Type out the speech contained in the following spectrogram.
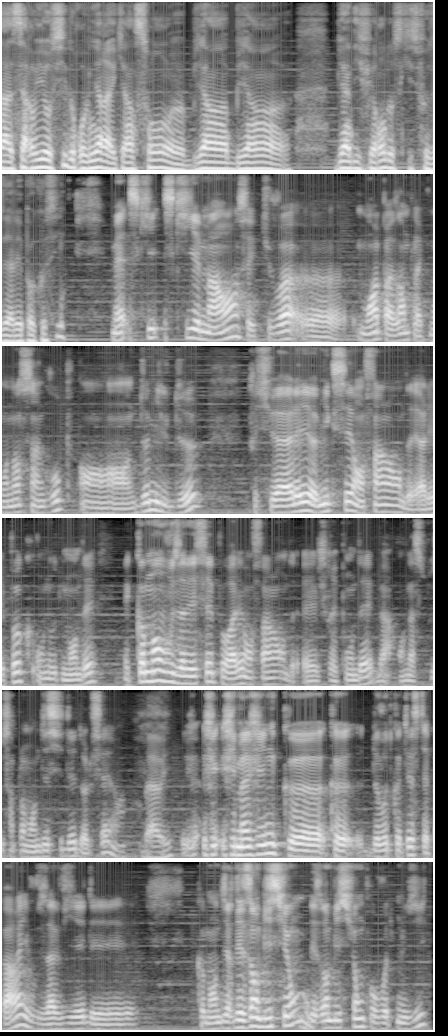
a servi aussi de revenir avec un son euh, bien, bien, euh, bien différent de ce qui se faisait à l'époque aussi. Mais ce qui, ce qui est marrant, c'est que tu vois, euh, moi par exemple, avec mon ancien groupe, en 2002, je suis allé mixer en Finlande. Et à l'époque, on nous demandait Mais comment vous avez fait pour aller en Finlande? Et je répondais bah, On a tout simplement décidé de le faire. Bah oui. J'imagine que, que de votre côté, c'était pareil. Vous aviez des comment dire, des ambitions, des ambitions pour votre musique?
